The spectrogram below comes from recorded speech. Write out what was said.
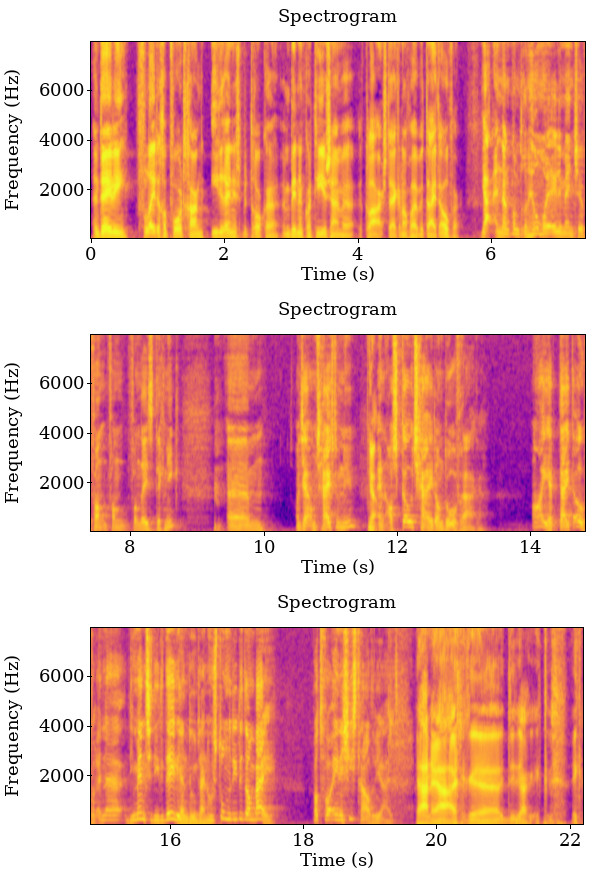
Een daily, volledig op voortgang, iedereen is betrokken. En binnen een kwartier zijn we klaar. Sterker nog, we hebben tijd over. Ja, en dan komt er een heel mooi elementje van, van, van deze techniek. Ehm, want jij omschrijft hem nu. Ja. En als coach ga je dan doorvragen. Oh, je hebt tijd over. En eh, die mensen die de daily aan het doen zijn, hoe stonden die er dan bij? Wat voor energie straalde die uit? Ja, nou ja, eigenlijk, die- ja, ik, ik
